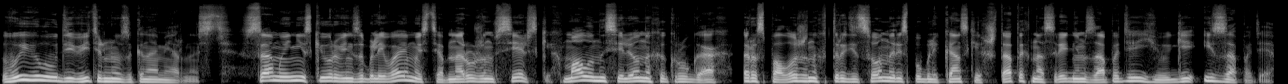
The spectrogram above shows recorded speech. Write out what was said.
выявило удивительную закономерность. Самый низкий уровень заболеваемости обнаружен в сельских, малонаселенных округах, расположенных в традиционно республиканских штатах на Среднем Западе, Юге и Западе.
